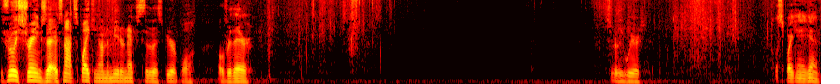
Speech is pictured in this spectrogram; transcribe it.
It's really strange that it's not spiking on the meter next to the spirit ball over there. It's really weird. Oh, spiking again.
